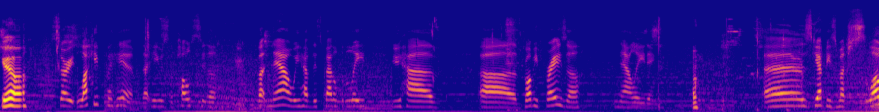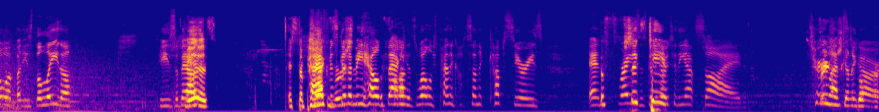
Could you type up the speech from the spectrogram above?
Yeah. So lucky for him that he was the pole sitter. But now we have this battle for the lead. You have uh, Bobby Fraser now leading. Oh. As yep, he's much slower, but he's the leader. He's He about. is. It's the pack Jeff is going to be held back five. as well as Panasonic Cup Series, and The Fraser's going to go to the outside. Two Fraser's laps gonna to go.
